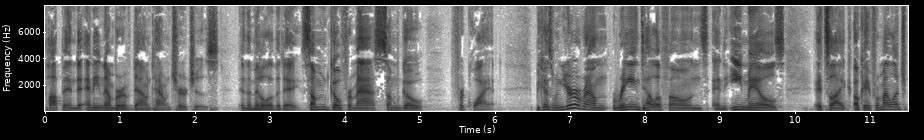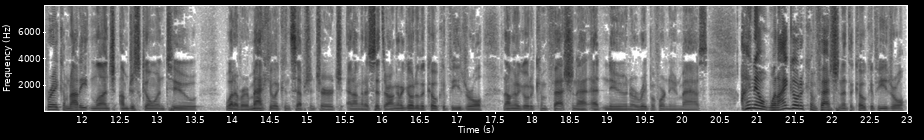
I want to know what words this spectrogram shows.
pop into any number of downtown churches in the middle of the day? Some go for mass, some go for quiet. Because when you're around ringing telephones and emails, it's like, okay, for my lunch break, I'm not eating lunch. I'm just going to whatever, Immaculate Conception Church, and I'm going to sit there. I'm going to go to the Co Cathedral, and I'm going to go to confession at, at noon or right before noon mass. I know when I go to confession at the Co Cathedral,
